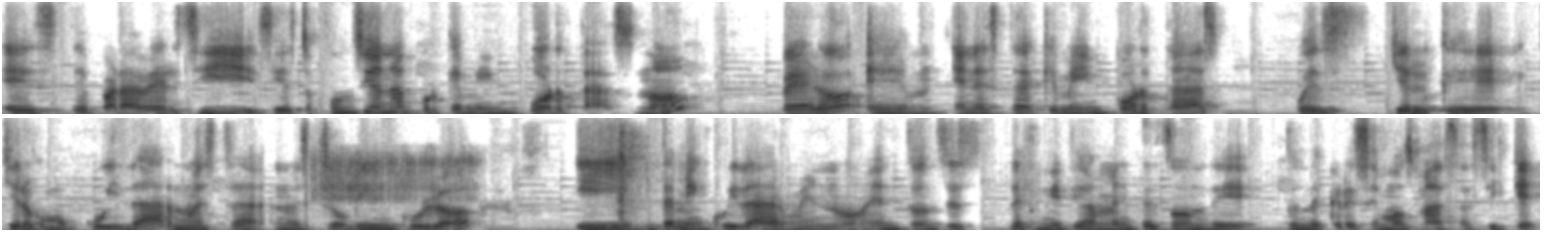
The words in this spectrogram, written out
este, para ver si, si esto funciona porque me importas, ¿no? Pero em, en este que me importas, pues quiero que quiero como cuidar nuestra, nuestro vínculo y, también cuidarme, ¿no? Entonces, definitivamente es donde, donde crecemos más. Así que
